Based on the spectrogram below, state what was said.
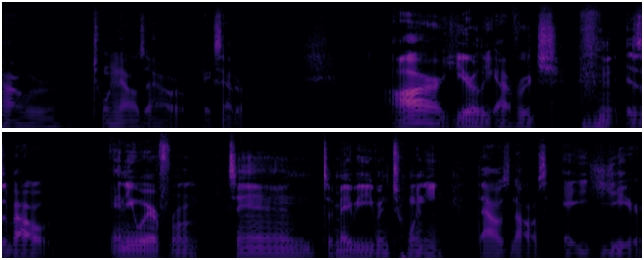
hour, twenty dollars an hour, etc. Our yearly average is about anywhere from ten to maybe even twenty thousand dollars a year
